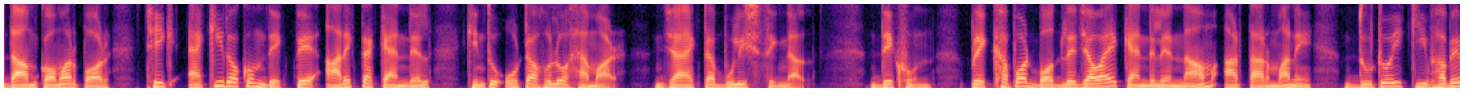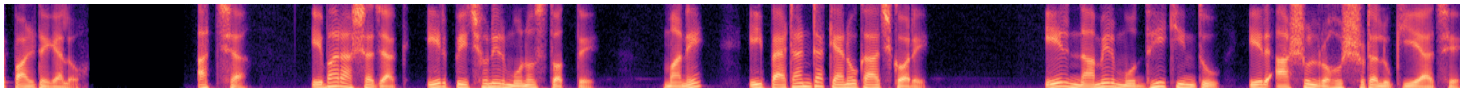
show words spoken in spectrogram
দাম কমার পর ঠিক একই রকম দেখতে আরেকটা ক্যান্ডেল, কিন্তু ওটা হলো হ্যামার, যা একটা বুলিশ সিগনাল দেখুন, প্রেক্ষাপট বদলে যাওয়ায় ক্যান্ডেলের নাম আর তার মানে দুটোই কীভাবে পাল্টে গেল। আচ্ছা এবার আসা যাক এর পেছনের মনস্তত্ত্বে। মানে এই প্যাটার্নটা কেন কাজ করে? এর নামের মধ্যেই কিন্তু এর আসল রহস্যটা লুকিয়ে আছে।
